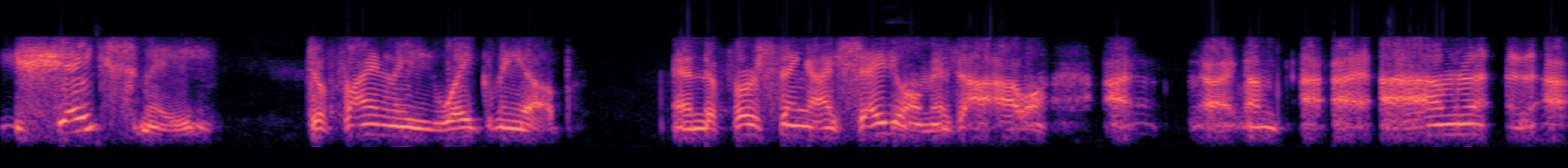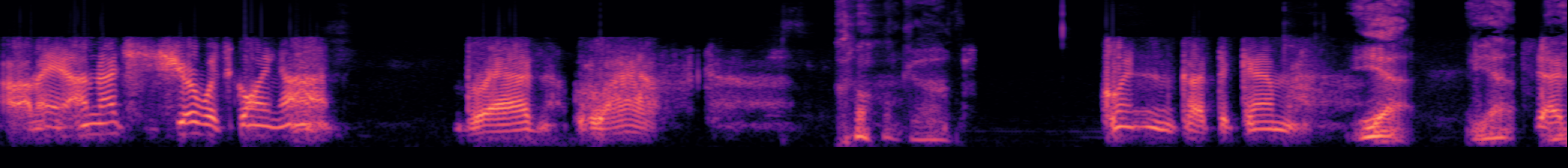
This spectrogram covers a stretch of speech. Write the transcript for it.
he shakes me to finally wake me up, and the first thing I say to him is, "I, I, I I'm, I, I, I'm, I mean, I'm not sure what's going on." Brad laughed. Oh God. Quentin cut the camera, Yeah. Yeah. said,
